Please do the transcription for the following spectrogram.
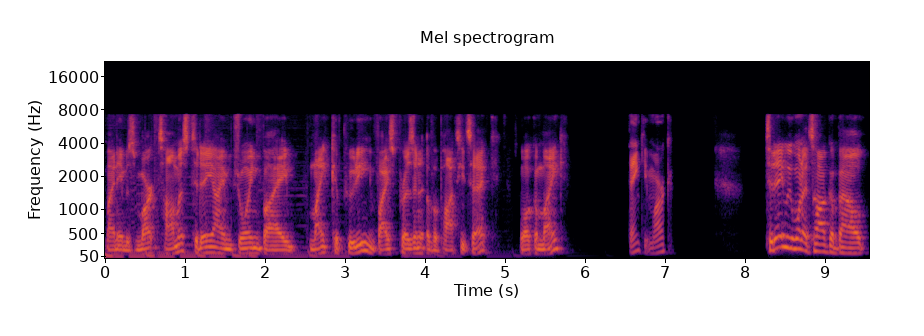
My name is Mark Thomas. Today I am joined by Mike Caputi, Vice President of Epoxytec. Welcome, Mike. Thank you, Mark. Today we want to talk about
